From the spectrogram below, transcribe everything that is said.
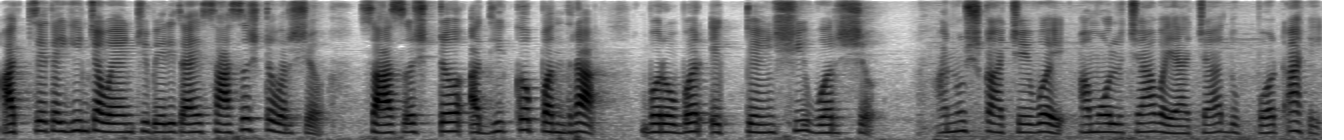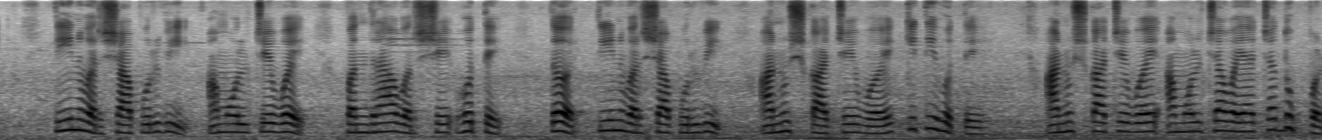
आजचे तिघींच्या वयांची बेरीज आहे सहासष्ट वर्ष सहासष्ट अधिक पंधरा बरोबर एक्क्याऐंशी वर्ष अनुष्काचे वय अमोलच्या वयाच्या दुप्पट आहे. तीन वर्षापूर्वी अमोलचे वय पंधरा वर्षे होते तर तीन वर्षापूर्वी अनुष्काचे वय किती होते? अनुष्काचे वय अमोलच्या वयाच्या दुप्पट.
